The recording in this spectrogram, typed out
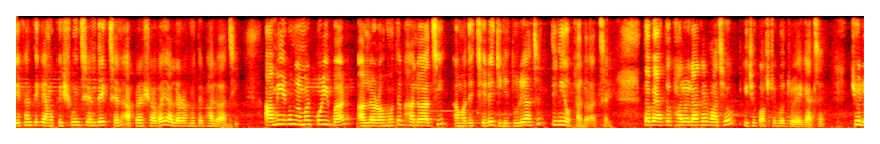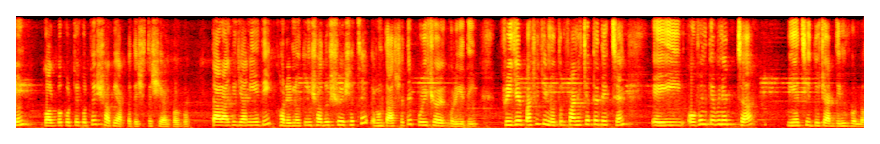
যেখান থেকে আমাকে শুনছেন, দেখছেন, আপনারা সবাই আল্লাহ রহমতে ভালো আছি। আমি এবং আমার পরিবার আল্লাহ রহমতে ভালো আছি। আমাদের ছেলে যিনি দূরে আছেন, তিনিও ভালো আছেন। তবে এত ভালো লাগার মাঝেও কিছু কষ্টবোধ রয়ে গেছে। চলুন, গল্প করতে করতে সবই আপনাদের সাথে শেয়ার করব। তার আগে জানিয়ে দিই, ঘরের নতুন সদস্য এসেছে এবং তার সাথে পরিচয় করিয়ে দিই। ফ্রিজের পাশে যে নতুন ফার্নিচারটা দেখছেন, এই ওভেন ক্যাবিনেটটা নিয়েছি দু চার দিন হলো।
